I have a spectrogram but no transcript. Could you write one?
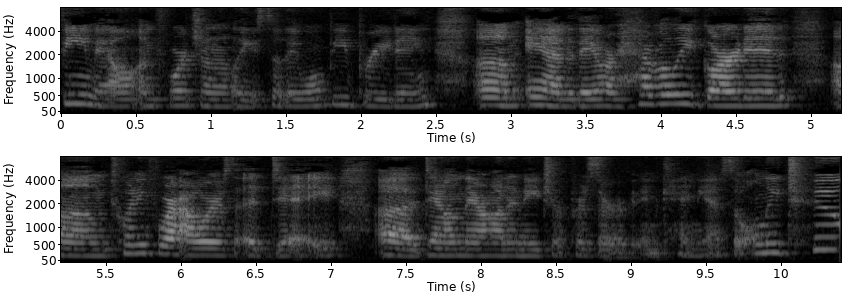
female, unfortunately, so they won't be breeding. Um, and they are heavily guarded um, 24 hours a day uh, down there on a nature preserve in Kenya. So only two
